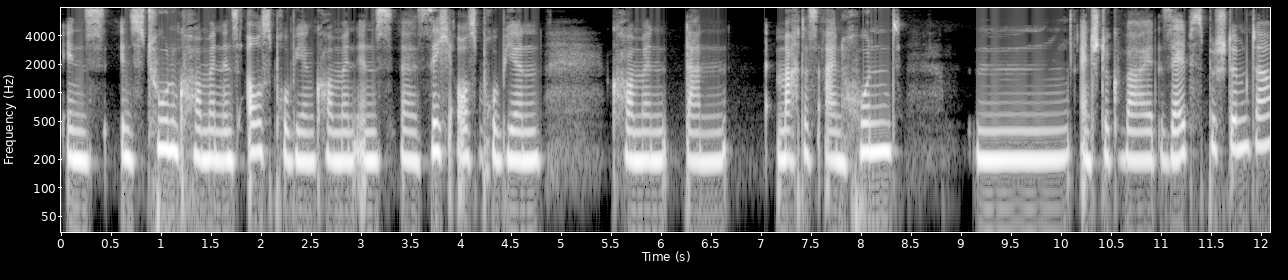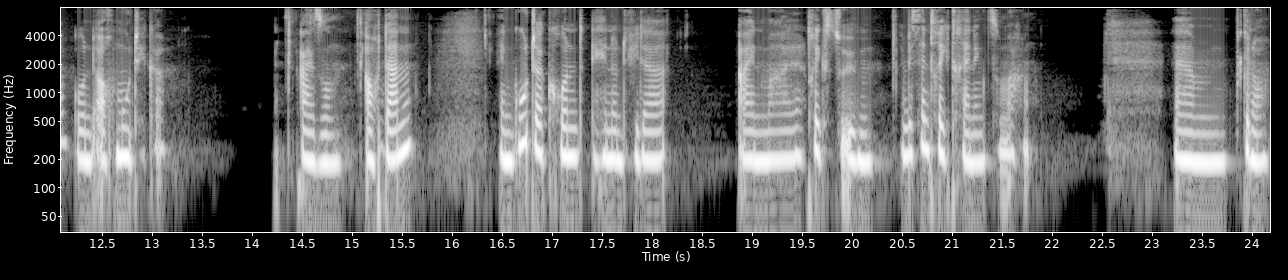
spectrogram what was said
ins, ins Tun kommen, ins Ausprobieren kommen, ins äh, sich ausprobieren kommen, dann macht es ein Hund mh, mm, ein Stück weit selbstbestimmter und auch mutiger. Also auch dann ein guter Grund, hin und wieder einmal Tricks zu üben, ein bisschen Tricktraining zu machen. Ähm, genau.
